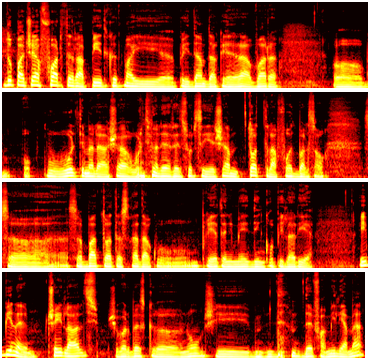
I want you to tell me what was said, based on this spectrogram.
După aceea, foarte rapid, cât mai uh, prindeam dacă era vară, uh, cu ultimele așa, ultimele resurse ieșeam tot la fotbal sau să, să bat toată strada cu prietenii mei din copilărie. Ei bine, ceilalți, și vorbesc uh, nu, și de, de familia mea,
